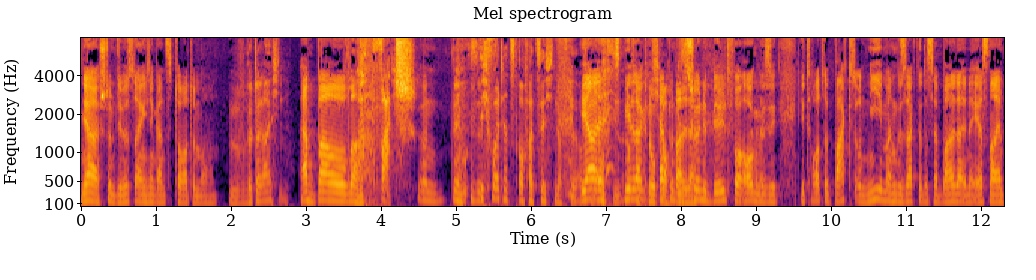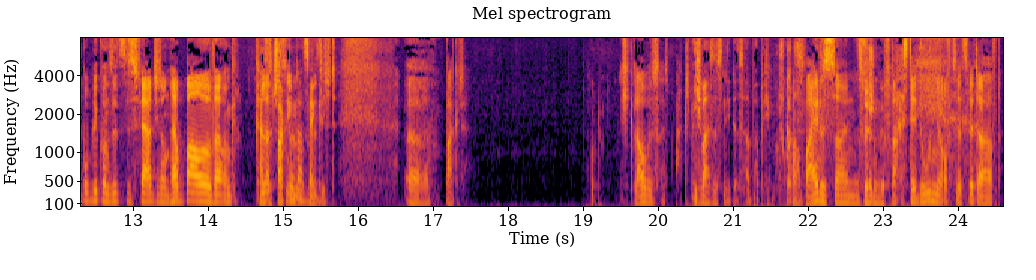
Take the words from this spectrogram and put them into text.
Ja, stimmt, ihr müsst eigentlich eine ganze Torte machen. Wird reichen. Herr Balder, Quatsch. Und Ich wollte jetzt drauf verzichten. Auf, auf ja, den- mir lag, ich Knoblauchball dieses schöne Bild vor Augen, wie sie die Torte backt und nie jemand gesagt hat, dass Herr Balder in der ersten Reihe im Publikum sitzt, ist fertig und Herr Balder und klatscht backt ihm oder ins backt? Gesicht. Äh, backt. Ich glaube, es heißt backt. Ich weiß es nie, deshalb habe ich mal Kann auch kurz. beides sein. Das Zwischen wird- gefragt. Da ist der Duden ja oft sehr zwitterhaft.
